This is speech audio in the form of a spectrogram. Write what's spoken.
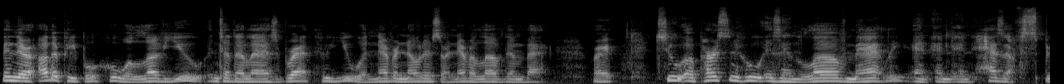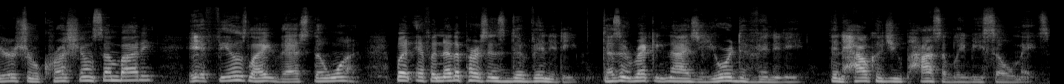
then there are other people who will love you until their last breath, who you will never notice or never love them back, right? To a person who is in love madly and, and, and has a spiritual crush on somebody, it feels like that's the one. But if another person's divinity doesn't recognize your divinity, then how could you possibly be soulmates?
